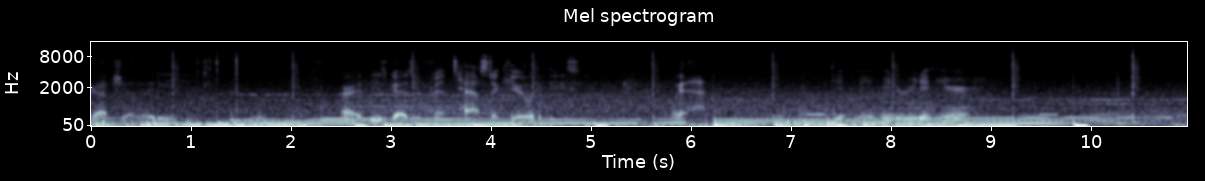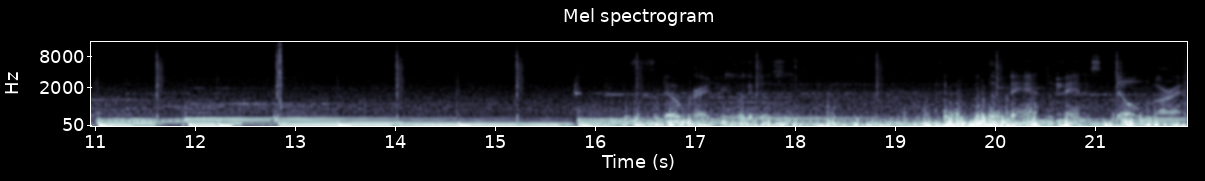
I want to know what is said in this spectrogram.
gotcha, lady. All right, these guys are fantastic here. Look at these. Look at that. Give me a meter reading here. This is dope right here. Look at this. With the van, the van is dope. All right,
